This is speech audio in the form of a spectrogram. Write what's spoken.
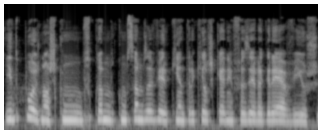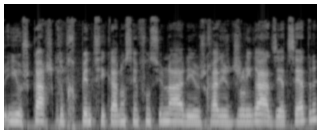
E depois nós começamos a ver que entre aqueles que querem fazer a greve e os, e os carros que de repente ficaram sem funcionar e os rádios desligados e etc.,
